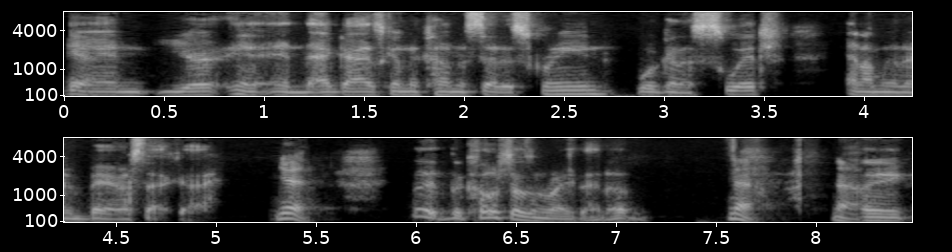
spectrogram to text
Yeah. And you're and, and that guy's going to come and set a screen. We're going to switch, and I'm going to embarrass that guy. Yeah. The, the coach doesn't write that up. No, no. Like,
